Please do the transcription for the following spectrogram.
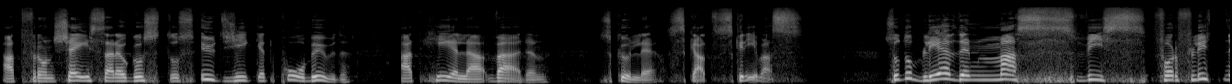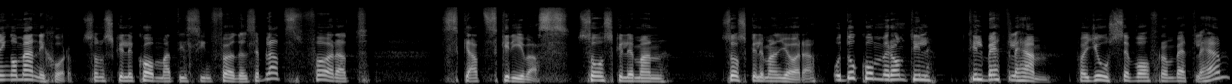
att från kejsar Augustus utgick ett påbud att hela världen skulle skattskrivas. Så då blev det en massvis förflyttning av människor som skulle komma till sin födelseplats för att skattskrivas. Så skulle man så skulle man göra. Och då kommer de till, till Betlehem, för Josef var från Betlehem.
